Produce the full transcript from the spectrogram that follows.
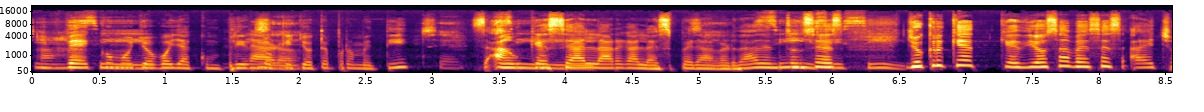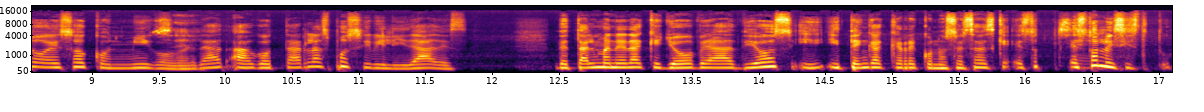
y Ajá. ve cómo yo voy a cumplir claro. lo que yo te prometí, Sí. aunque Sí. sea larga la espera, Sí. ¿verdad? Entonces, sí, sí. yo creo que, que Dios a veces ha hecho eso conmigo, Sí. ¿verdad? Agotar las posibilidades. De tal manera que yo vea a Dios y, y tenga que reconocer, ¿sabes qué? Esto, Sí. esto lo hiciste tú.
